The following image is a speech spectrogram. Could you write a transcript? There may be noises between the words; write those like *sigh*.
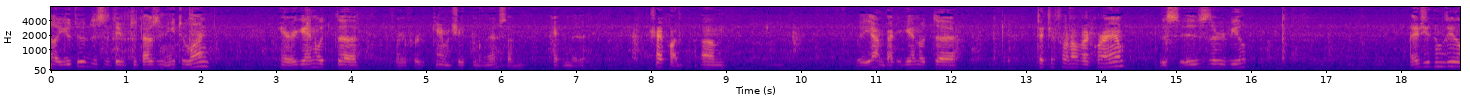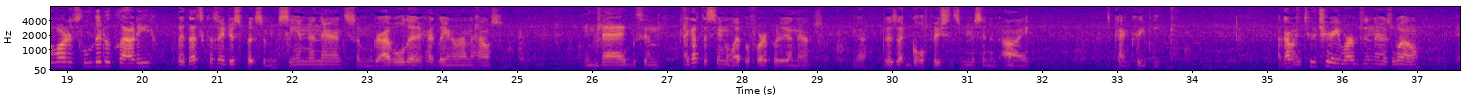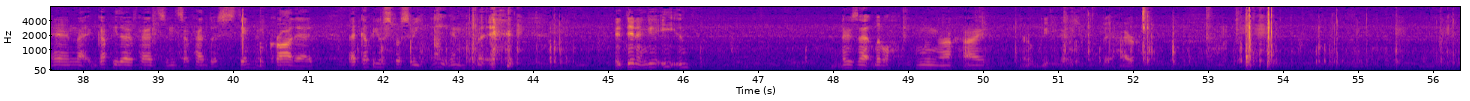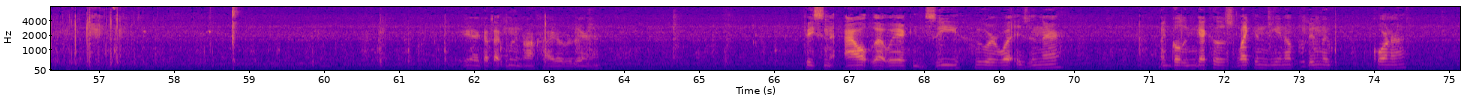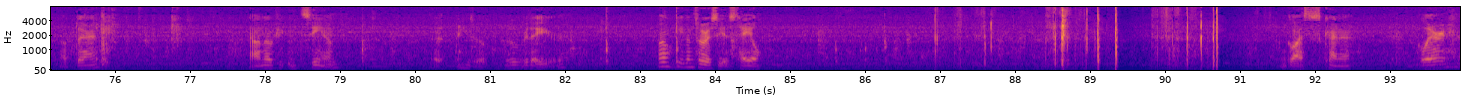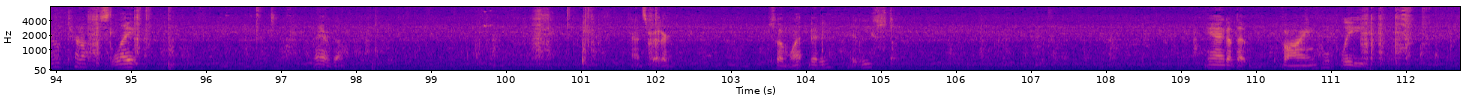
Hello YouTube, this is David2000821 here again with the, sorry for camera shaking this, I'm hitting the tripod. Um, but yeah, I'm back again with the Tetrafauna Viquarium. This is the reveal. As you can see, the water's a little cloudy, but that's because I just put some sand in there and some gravel that I had laying around the house in bags, and I got the sand wet before I put it in there, so yeah. There's that goldfish that's missing an eye. It's kind of creepy. I got my two cherry barbs in there as well, and that guppy that I've had since I've had the stinking crawdad. That guppy was supposed to be eaten, but *laughs* it didn't get eaten. There's that little moon rock hide. I'll get you guys a bit higher. Yeah, I got that moon rock hide over there. Facing out, that way I can see who or what is in there. My golden gecko's liking being up in the corner. Up there. I don't know if you can see him. But he's over there. Well, you can sort of see his tail. Glass is kind of glaring. I'll turn off this light. There we go. That's better. Somewhat better, at least. Yeah, I got that vine. Hopefully,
